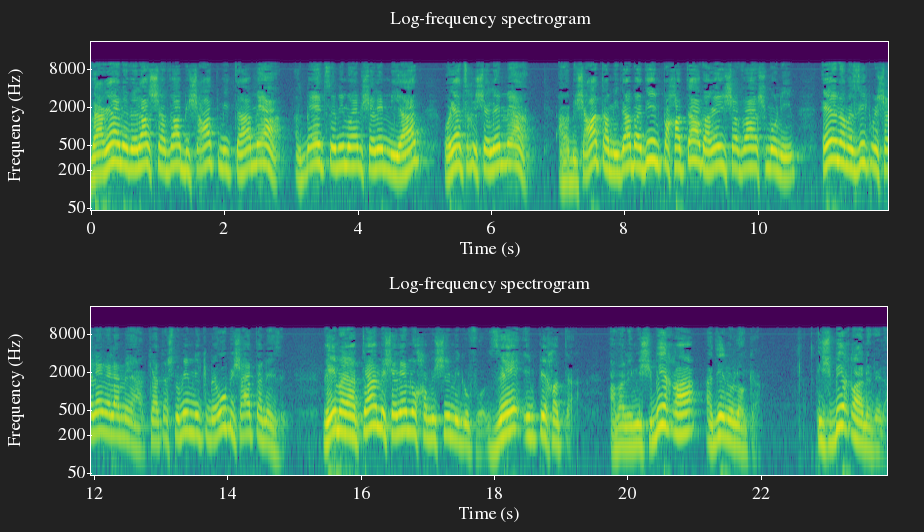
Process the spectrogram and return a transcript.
והרי הנבלה שווה בשעת מיתה 100. אז בעצם אם הוא היה משלם מיד, הוא היה צריך לשלם 100. אבל בשעת עמידה בדין פחתה והרי היא שווה 80. אין המזיק משלם אלא 100, כי התשלומים נקבעו בשעת הנזק. ואם תם, משלם לו 50 מגופו. זה עם פיחתה. אבל אם השביחה, הדין הוא לא כך. השביחה הנבלה.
